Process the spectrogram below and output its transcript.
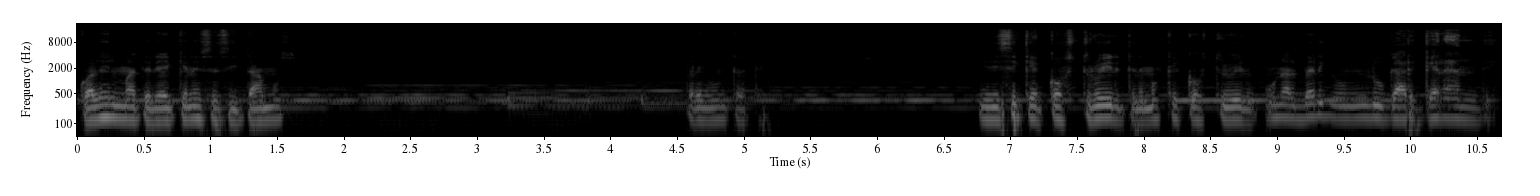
¿Cuál es el material que necesitamos? Pregúntate. Y dice que construir, tenemos que construir un albergue, un lugar grande.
